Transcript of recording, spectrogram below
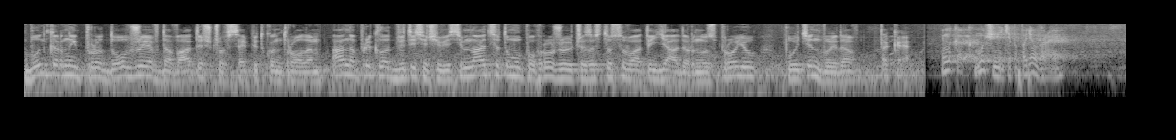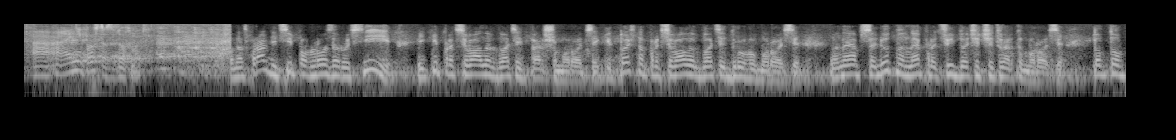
бункерний продовжує вдавати, що все під контролем. А наприклад, 2018-му, погрожуючи застосувати ядерну зброю, Путін видав таке. Мы как мученики попадем в рай, а, а они просто Насправді ці погрози Росії, які працювали в 21-му році, які точно працювали в 22-му році, вони абсолютно не працюють в 24-му році. Тобто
